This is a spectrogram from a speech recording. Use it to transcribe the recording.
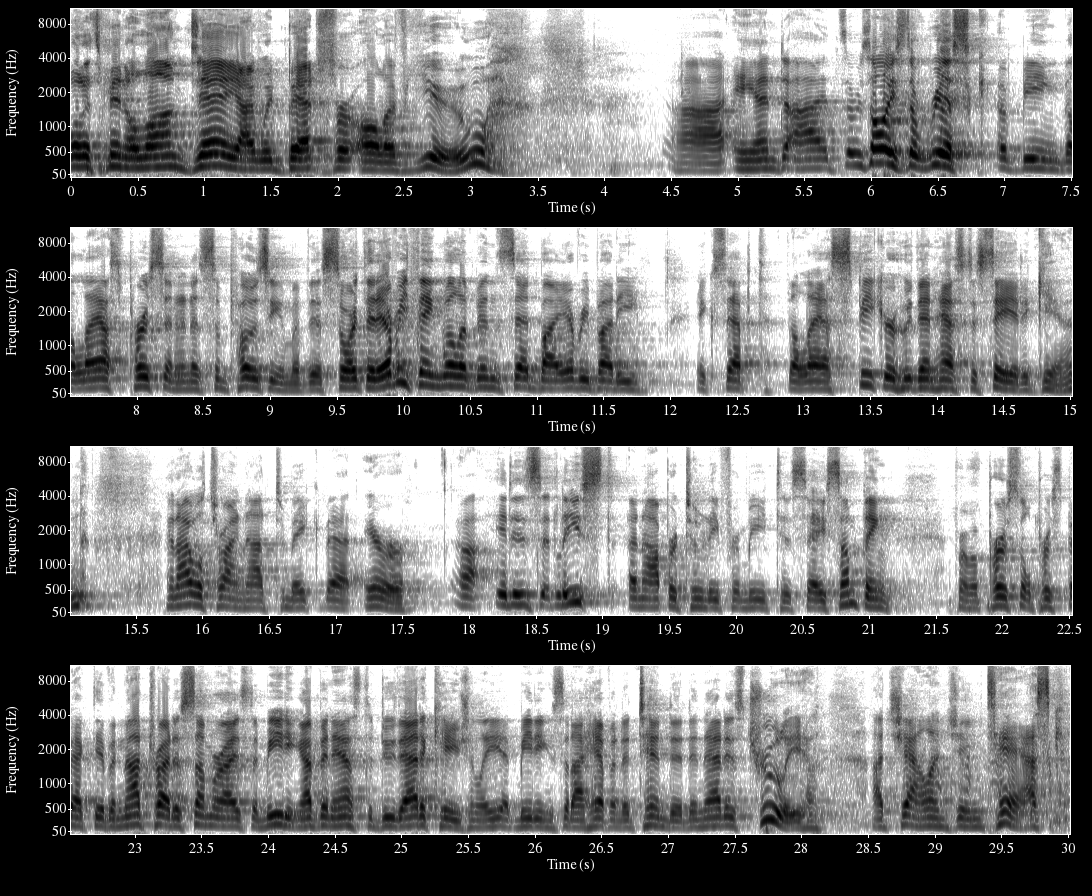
Well, it's been a long day, I would bet, for all of you. Uh, and uh, there's always the risk of being the last person in a symposium of this sort, that everything will have been said by everybody except the last speaker, who then has to say it again. And I will try not to make that error. Uh, it is at least an opportunity for me to say something from a personal perspective and not try to summarize the meeting. I've been asked to do that occasionally at meetings that I haven't attended, and that is truly a, a challenging task.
